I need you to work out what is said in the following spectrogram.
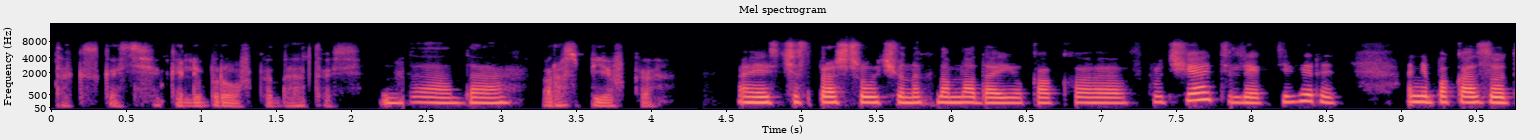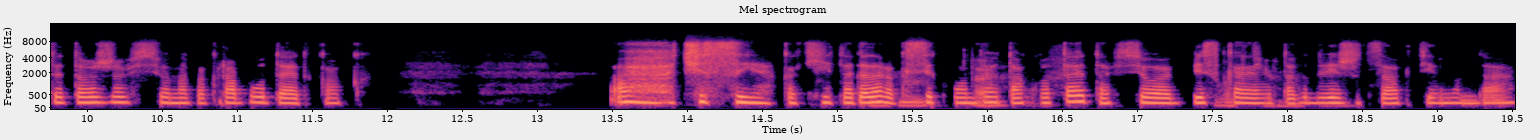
Так сказать, калибровка, да, то есть. Да, да. Распевка. А я сейчас спрашиваю ученых, нам надо ее как э, включать или активировать. Они показывают это уже все, она как работает, как а, часы какие-то, да, как секунды, да. так вот это все беская вот так движется активным, да.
